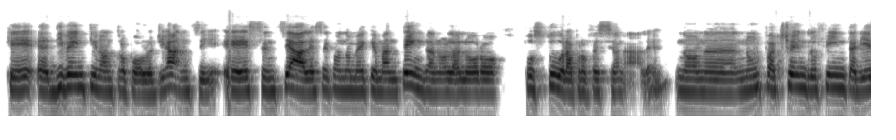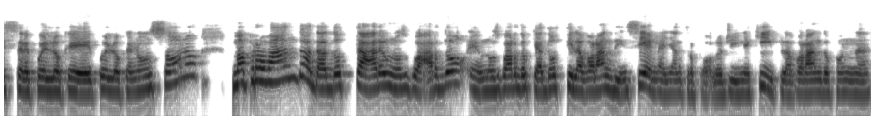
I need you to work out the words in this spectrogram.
che eh, diventino antropologi, anzi è essenziale secondo me che mantengano la loro postura professionale, non, non facendo finta di essere quello che, quello che, non sono, ma provando ad adottare uno sguardo e uno sguardo che adotti lavorando insieme agli antropologi, in equip, lavorando con,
